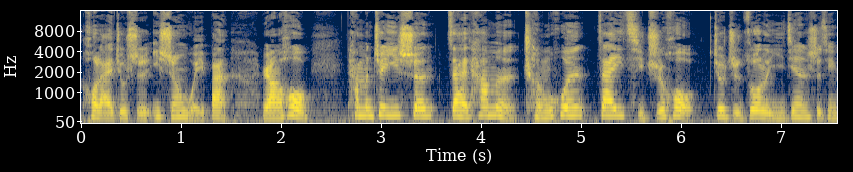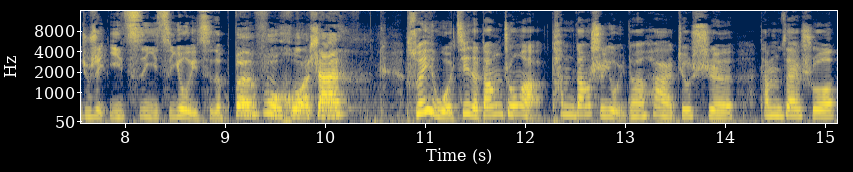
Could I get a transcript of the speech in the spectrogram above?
后来就是一生为伴。然后他们这一生，在他们成婚在一起之后，就只做了一件事情，就是一次一次又一次的奔赴火山。所以我记得当中啊，他们当时有一段话，就是他们在说，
